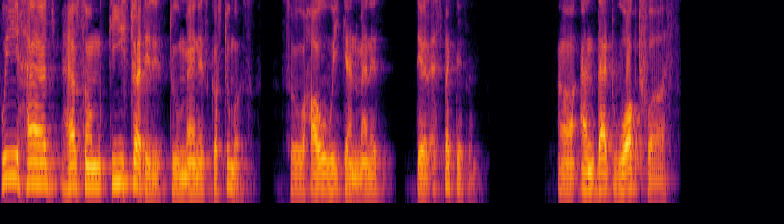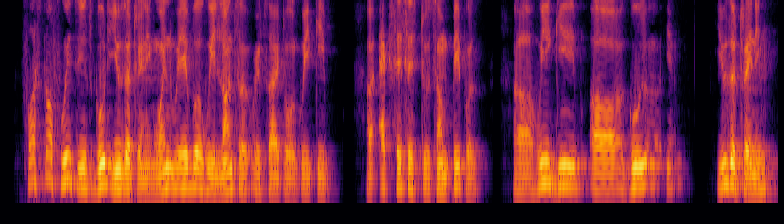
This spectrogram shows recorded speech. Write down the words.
we has have some key strategies to manage customers. So how we can manage their expectation. Uh, and that worked for us. First of which is good user training. Whenever we launch a website or we give uh, accesses to some people, uh, we give uh, good user training.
